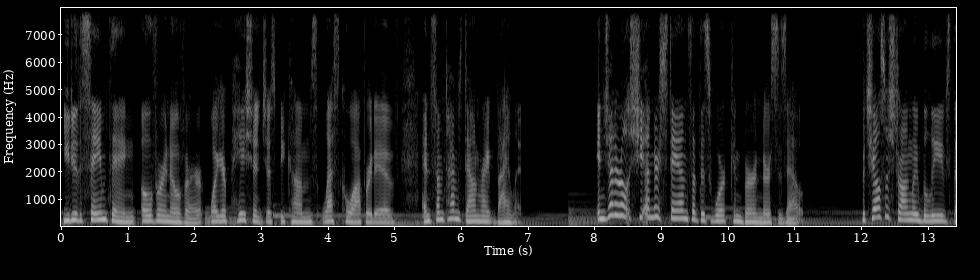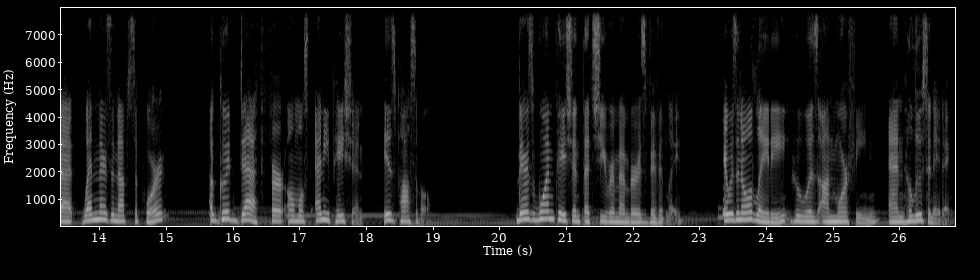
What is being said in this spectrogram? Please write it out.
You do the same thing over and over while your patient just becomes less cooperative and sometimes downright violent. In general, she understands that this work can burn nurses out. But she also strongly believes that when there's enough support, a good death for almost any patient is possible. There's one patient that she remembers vividly. It was an old lady who was on morphine and hallucinating.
